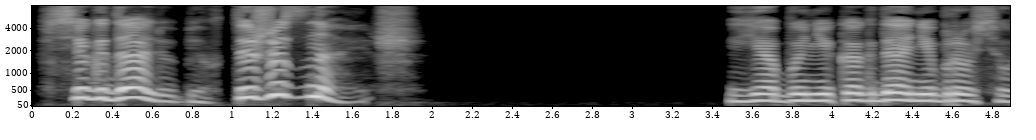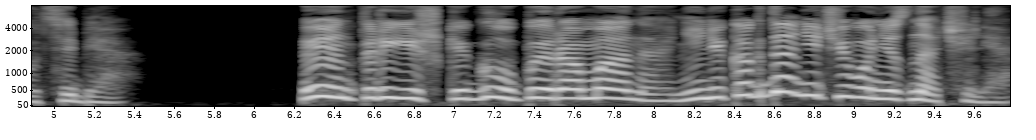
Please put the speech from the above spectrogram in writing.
Всегда любил, ты же знаешь. Я бы никогда не бросил тебя. Интрижки, глупые романы, они никогда ничего не значили.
